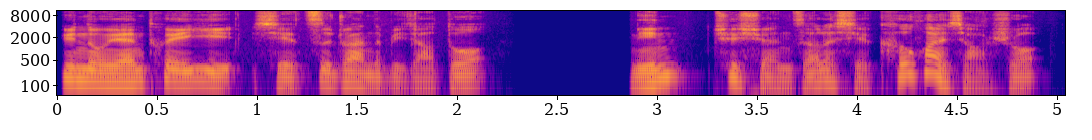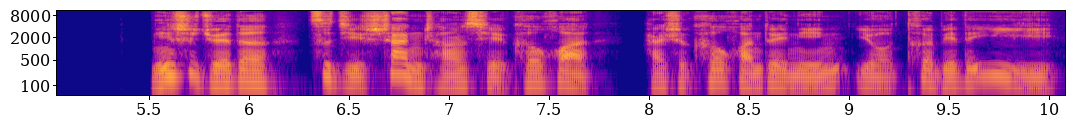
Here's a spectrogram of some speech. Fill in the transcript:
运动员退役写自传的比较多，您却选择了写科幻小说。您是觉得自己擅长写科幻，还是科幻对您有特别的意义？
